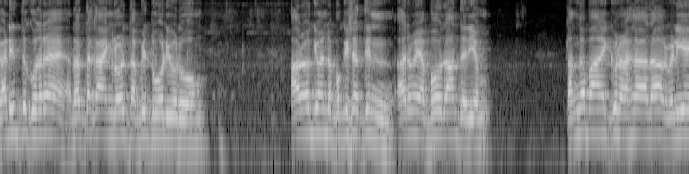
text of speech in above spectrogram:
கடித்து குதிர இரத்த காயங்களோடு தப்பித்து ஓடி விடுவோம் ஆரோக்கியம் என்ற பொக்கிஷத்தின் அருமை அப்போதுதான் தெரியும். தங்கப்பானைக்குள் அழகாதால் வெளியே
